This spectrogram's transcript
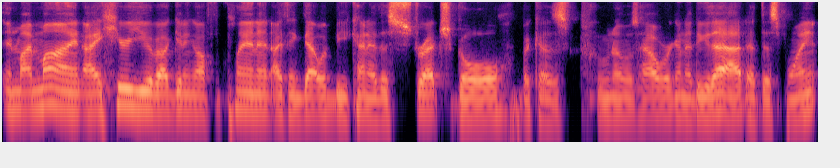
in my mind, I hear you about getting off the planet. I think that would be kind of the stretch goal because who knows how we're going to do that at this point.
